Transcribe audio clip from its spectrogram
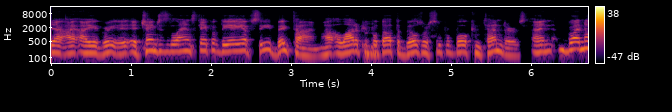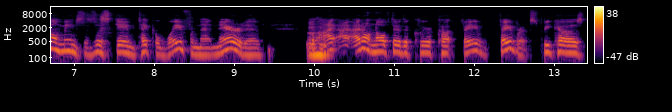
Yeah, I, I agree. It, it, changes the landscape of the AFC big time. A, a lot of people mm-hmm. thought the Bills were Super Bowl contenders, and by no means does this game take away from that narrative. Mm-hmm. I, I don't know if they're the clear cut fav- favorites because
